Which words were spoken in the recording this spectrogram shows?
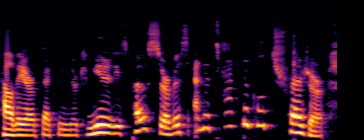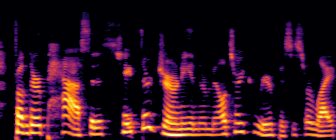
how they are affecting their communities post service, and a tactical treasure from their past that has shaped their journey in their military career, business, or life.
